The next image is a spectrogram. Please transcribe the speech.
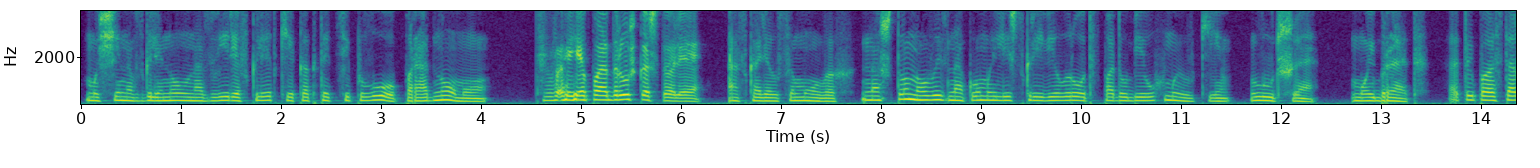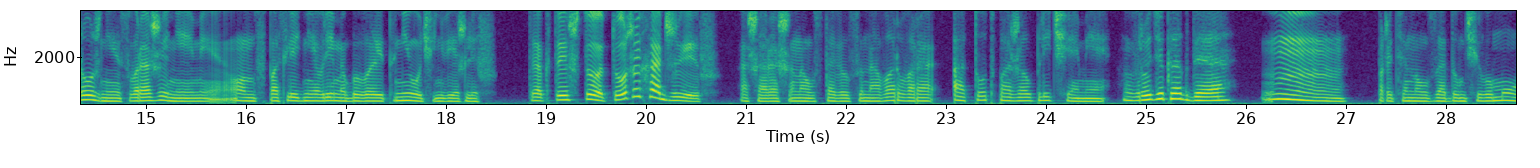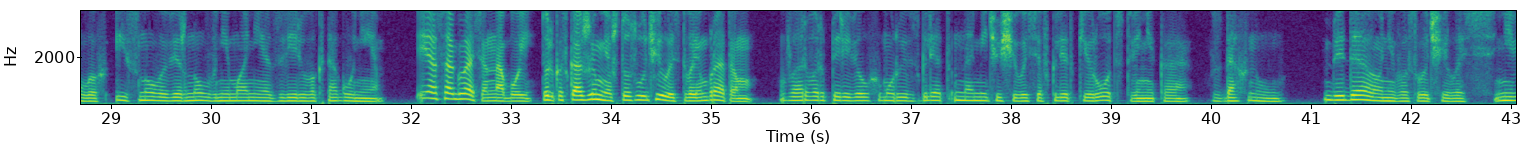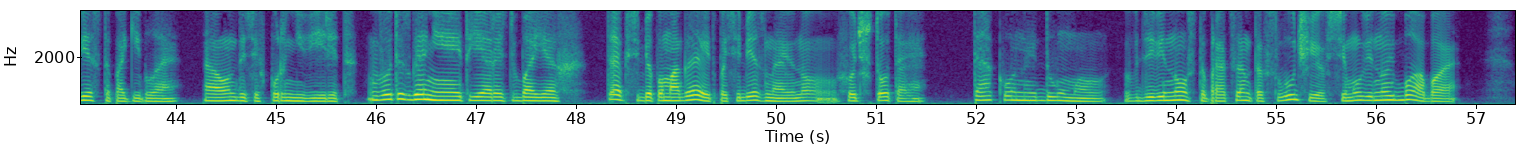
Мужчина взглянул на зверя в клетке как-то тепло, по-родному. «Твоя подружка, что ли?» — оскалился Молох, на что новый знакомый лишь скривил рот в подобии ухмылки. «Лучше. Мой брат. А ты поосторожнее с выражениями, он в последнее время бывает не очень вежлив». «Так ты что, тоже Хаджиев?» Ошарашенно уставился на варвара, а тот пожал плечами. «Вроде как да». «Ммм...» протянул задумчиво Молох и снова вернул внимание зверю в октагоне. «Я согласен на бой. Только скажи мне, что случилось с твоим братом?» Варвар перевел хмурый взгляд на мечущегося в клетке родственника, вздохнул. «Беда у него случилась, невеста погибла, а он до сих пор не верит. Вот и сгоняет ярость в боях. Так себе помогает, по себе знаю, но хоть что-то». Так он и думал. В 90% случаев всему виной баба –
